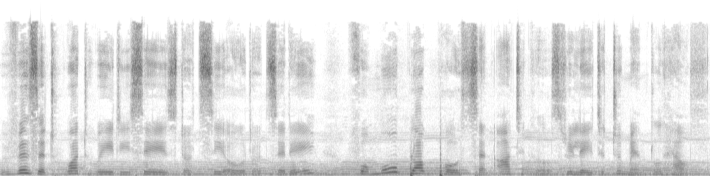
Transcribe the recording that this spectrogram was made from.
Visit whatwadysays.co.za for more blog posts and articles related to mental health.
